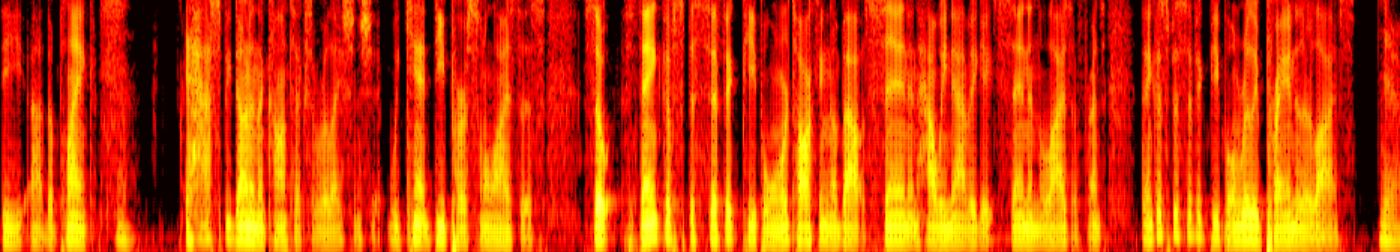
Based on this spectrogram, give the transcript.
the uh, the plank. Mhm. It has to be done in the context of relationship. We can't depersonalize this. So think of specific people when we're talking about sin and how we navigate sin in the lives of friends. Think of specific people and really pray into their lives. Yeah.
